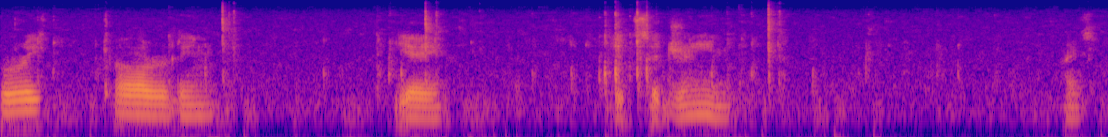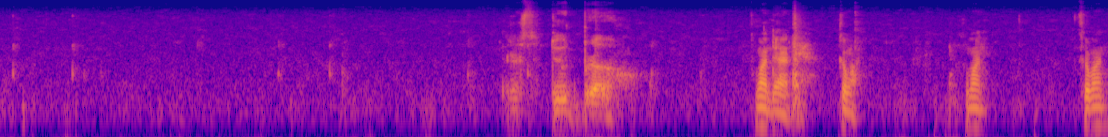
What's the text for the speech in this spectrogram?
recording. Yay. It's a dream. Nice. There's the dude, bro. Come on down here. Come on. Come on. Come on.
